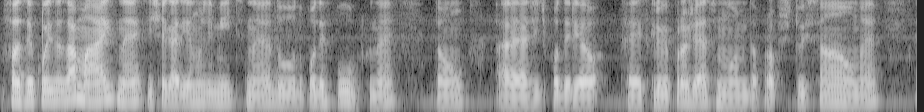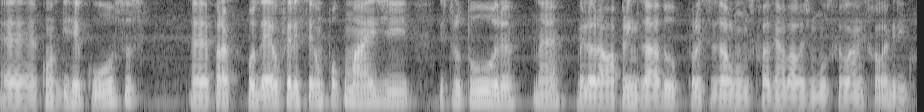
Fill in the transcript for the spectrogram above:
fazer coisas a mais, né, que chegaria no limites né, do, do poder público. Né? Então, é, a gente poderia é, escrever projetos no nome da própria instituição, né, é, conseguir recursos é, para poder oferecer um pouco mais de estrutura, né, melhorar o aprendizado por esses alunos que fazem as aulas de música lá na escola agrícola.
